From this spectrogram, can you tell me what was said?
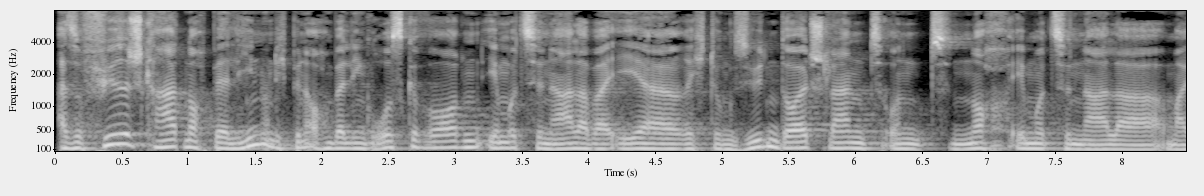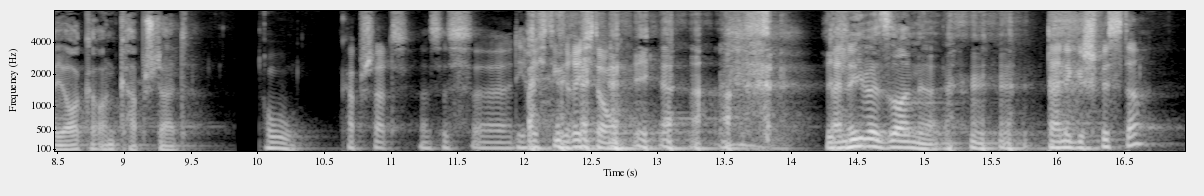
Also physisch gerade noch Berlin und ich bin auch in Berlin groß geworden, emotional aber eher Richtung Süden Deutschland und noch emotionaler Mallorca und Kapstadt. Oh, Kapstadt, das ist äh, die richtige Richtung. ja. Ich deine, liebe Sonne. deine Geschwister?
